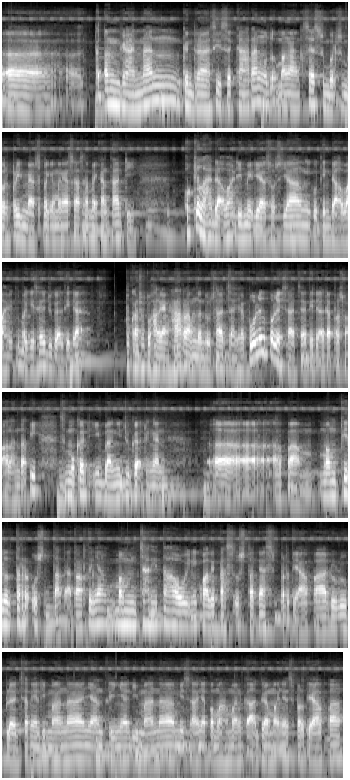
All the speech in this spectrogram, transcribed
uh, keengganan generasi sekarang untuk mengakses sumber-sumber primer. Sebagaimana yang saya sampaikan tadi. Oke lah dakwah di media sosial ngikutin dakwah itu bagi saya juga tidak bukan suatu hal yang haram tentu saja. Ya boleh boleh saja tidak ada persoalan. Tapi semoga diimbangi juga dengan uh, apa memfilter ustadz atau artinya mencari tahu ini kualitas ustadznya seperti apa dulu belajarnya di mana nyantrinya di mana misalnya pemahaman keagamanya seperti apa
